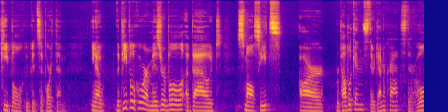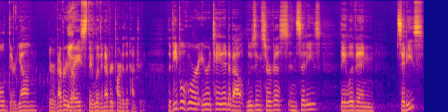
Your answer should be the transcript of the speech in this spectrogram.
people who could support them. You know, the people who are miserable about small seats are Republicans, they're Democrats, they're old, they're young, they're of every yeah. race, they live in every part of the country. The people who are irritated about losing service in cities, they live in cities,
